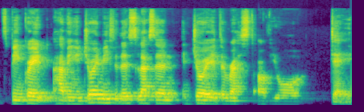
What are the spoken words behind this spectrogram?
it's been great having you join me for this lesson. Enjoy the rest of your day.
